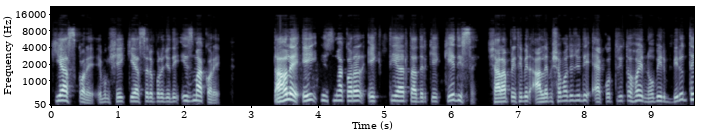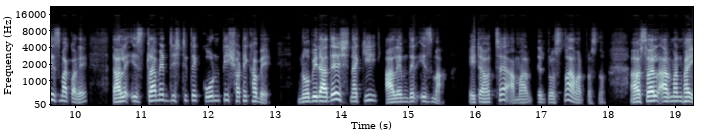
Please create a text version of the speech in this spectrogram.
কিয়াস করে এবং সেই কিয়াসের উপরে যদি ইজমা করে তাহলে এই ইজমা করার এখতিয়ার তাদেরকে কে দিছে? সারা পৃথিবীর আলেম সমাজও যদি একত্রিত হয়ে নবীর বিরুদ্ধে ইজমা করে, তাহলে ইসলামের দৃষ্টিতে কোনটি সঠিক হবে? নবীর আদেশ নাকি আলেমদের ইজমা? এটা হচ্ছে আমাদের প্রশ্ন, আমার প্রশ্ন। সোহেল আরমান ভাই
